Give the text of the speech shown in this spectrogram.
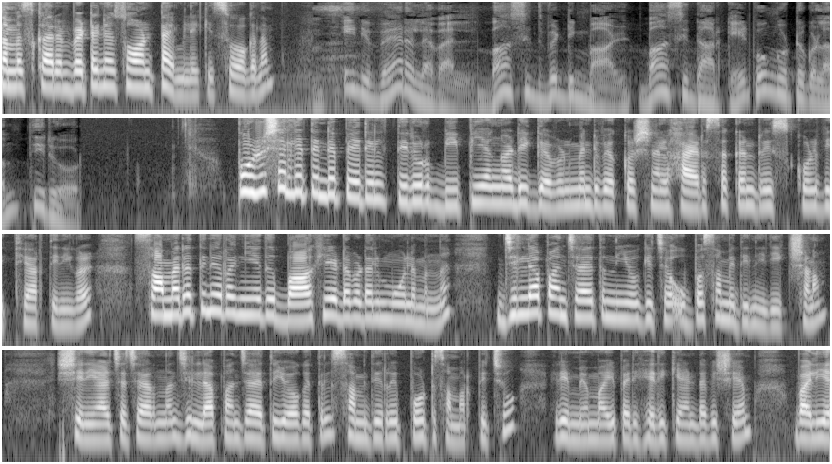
നമസ്കാരം. വെട്ട ന്യൂസ് ഓൺ ടൈമിലേക്ക് സ്വാഗതം. ഇനി വേറെ ലെവൽ. Basid wedding mall Basid arcade Poongottukulam Tirur. പുഴുശല്യത്തിന്റെ പേരിൽ Tirur B P Angadi government vocational higher secondary school വിദ്യാർത്ഥിനികൾ സമരത്തിനിറങ്ങിയത് ബാഹ്യ ഇടപെടൽ മൂലമെന്ന് ജില്ലാ പഞ്ചായത്ത് നിയോഗിച്ച ഉപസമിതി നിരീക്ഷണം. ശനിയാഴ്ച ചേർന്ന ജില്ലാ പഞ്ചായത്ത് യോഗത്തിൽ സമിതി റിപ്പോർട്ട് സമർപ്പിച്ചു. രമ്യമായി പരിഹരിക്കേണ്ട വിഷയം വലിയ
